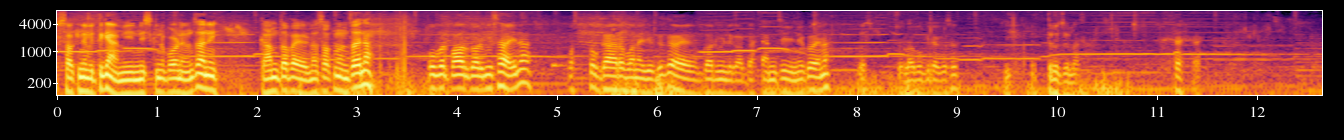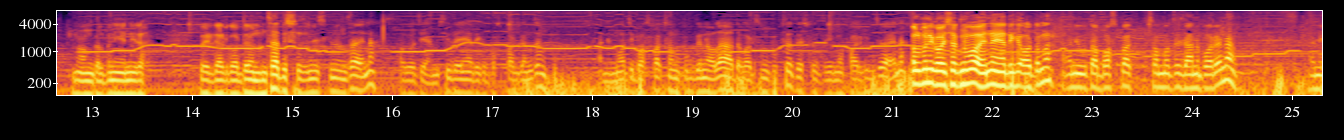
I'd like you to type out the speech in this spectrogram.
सक्ने बित्तिकै हामी निस्किनु पर्ने हुन्छ अनि घाम तपाईँ हेर्न सक्नुहुन्छ होइन। ओभर पावर गर्मी छ होइन कस्तो गाह्रो बनाइदिएको क्या गर्मीले गर्दा हामी चाहिँ हिँडेको होइन। झोला बोकिरहेको छु। यत्रो झोला छ। अङ्कल पनि यहाँनिर भेटघाट गर्दै हुनुहुन्छ त्यसपछि निस्किनुहुन्छ होइन अब चाहिँ हामी सिधै यहाँदेखि बस पार्क जान्छौँ। अनि म चाहिँ बस पार्कसम्म पुग्दैन होला आधा बाटोसम्म पुग्छु त्यसपछि म फर्किन्छु होइन। अङ्कल पनि गइसक्नु भयो होइन यहाँदेखि अटोमा अनि उता बस पार्कसम्म चाहिँ जानु परेन। अनि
